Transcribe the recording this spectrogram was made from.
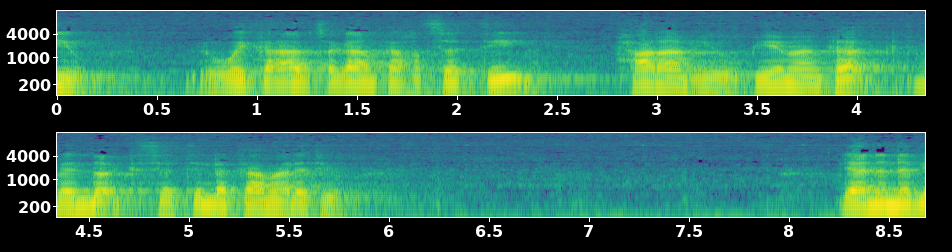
እዩ ወይ ከዓ ብፀጋምካ ክትሰቲ ሓራም እዩ ብየማንካ ክትበልዕ ክትሰቲ ኣለካ ማለት እዩ ያን ነቢ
